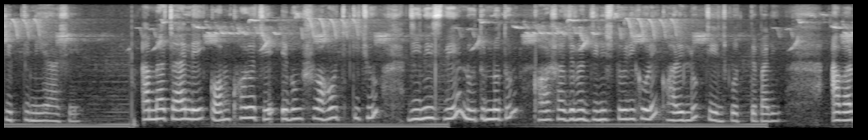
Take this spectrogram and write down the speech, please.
তৃপ্তি নিয়ে আসে। আমরা চাইলেই কম খরচে এবং সহজ কিছু জিনিস দিয়ে নতুন নতুন ঘর সাজানোর জিনিস তৈরি করে ঘরের লুক চেঞ্জ করতে পারি। আবার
